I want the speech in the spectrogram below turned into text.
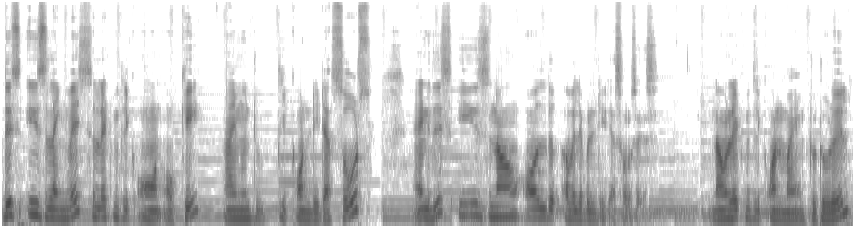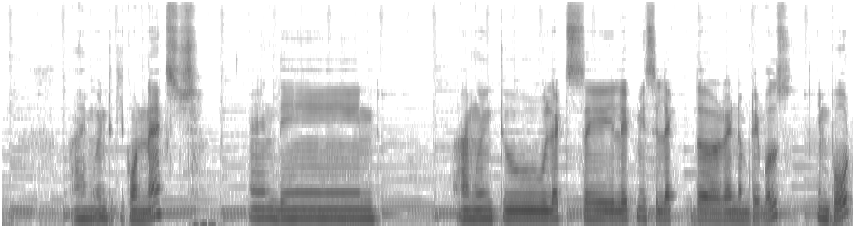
This is language so let me click on ok. I'm going to click on data source. And this is now all the available data sources. Now let me click on my tutorial. I'm going to click on next and then I'm going to let's say let me select the random tables import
